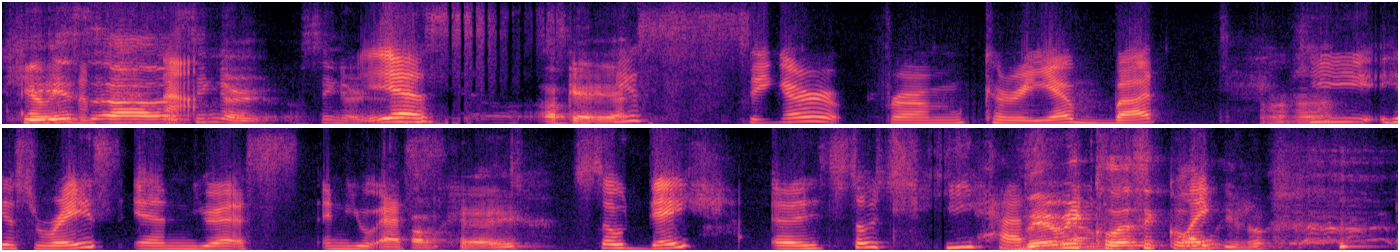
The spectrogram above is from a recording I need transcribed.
he Eric is Nam. a Now, singer singer yes, okay yeah he's singer from Korea, but uh-huh. he he's raised in US in US. okay So they uh, so he has very um classical like you know?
